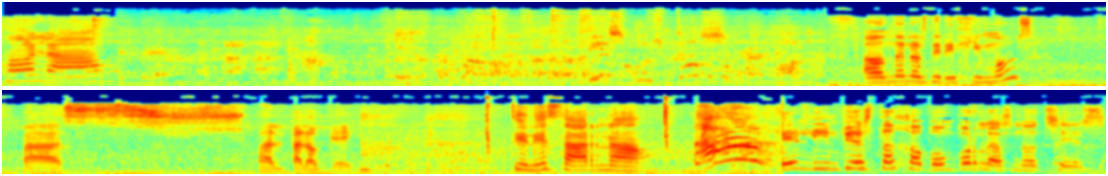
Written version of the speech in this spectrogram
Hola. ¿A dónde nos dirigimos? Pas... Pal, palo gay. Tienes sarna. Qué limpio está Japón por las noches.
